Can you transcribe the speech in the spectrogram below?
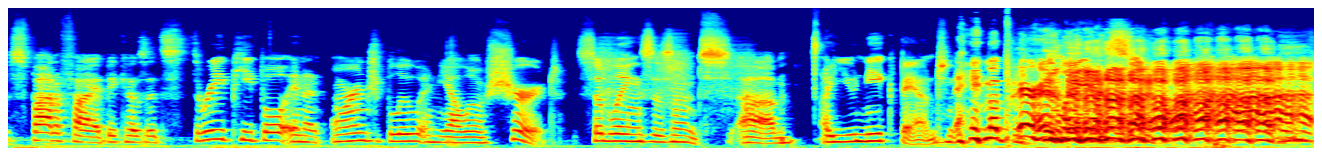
Spotify because it's three people in an orange, blue, and yellow shirt. Siblings isn't um, a unique band name, apparently. so,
